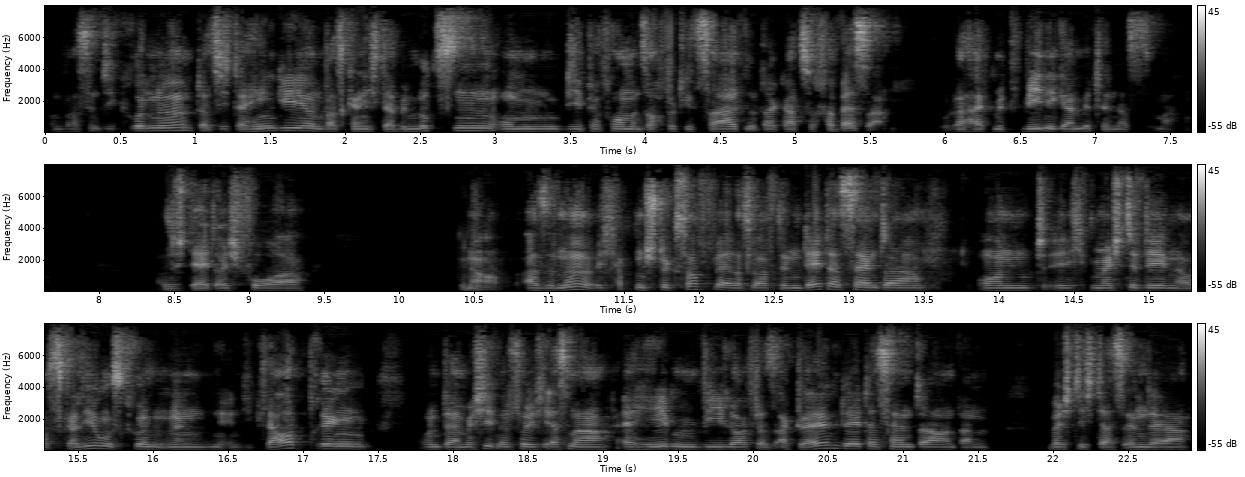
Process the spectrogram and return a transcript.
Und was sind die Gründe, dass ich da hingehe und was kann ich da benutzen, um die Performance auch wirklich zu halten oder gar zu verbessern? Oder halt mit weniger Mitteln das zu machen. Also stellt euch vor, genau, also ne, ich habe ein Stück Software, das läuft im Data Center und ich möchte den aus Skalierungsgründen in, in die Cloud bringen. Und da möchte ich natürlich erstmal erheben, wie läuft das aktuell im Data Center und dann möchte ich das in der,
